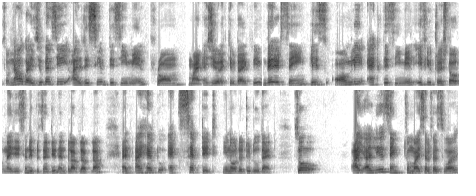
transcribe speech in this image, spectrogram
So now guys, you can see I received this email from my Azure Active Directory where it's saying please only act this email if you trust the organization represented and blah blah blah and I have to accept it in order to do that. So I earlier sent to myself as well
